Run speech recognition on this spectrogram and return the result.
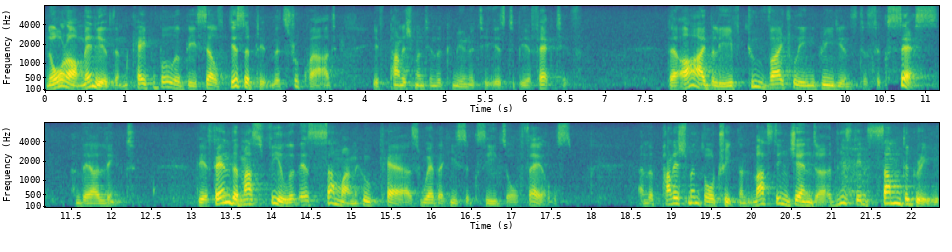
nor are many of them capable of the self discipline that's required if punishment in the community is to be effective. There are, I believe, two vital ingredients to success, and they are linked. The offender must feel that there's someone who cares whether he succeeds or fails. And the punishment or treatment must engender, at least in some degree,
